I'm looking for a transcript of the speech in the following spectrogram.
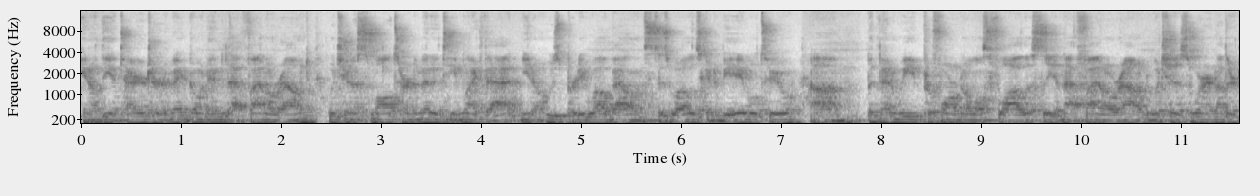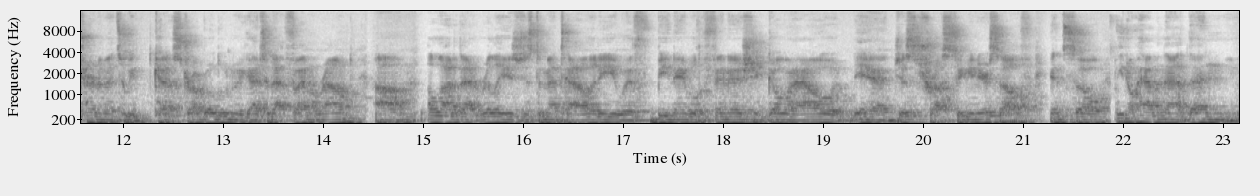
you know, the entire tournament going into that final round, which in a small tournament, a team like that, you know, who's pretty well balanced as well is going to be able to. Um, but then we performed almost flawlessly in that final round, which is where another tournament we kind of struggled when we got to that final round. Um, a lot of that really is just a mentality with being able to finish and going out and just trusting in yourself. And so, you know, having that then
